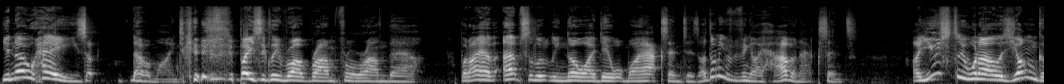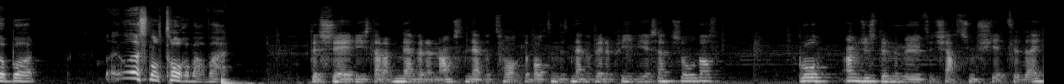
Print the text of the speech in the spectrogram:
You know Hayes? Never mind. Basically, run from around there but I have absolutely no idea what my accent is. I don't even think I have an accent. I used to when I was younger, but let's not talk about that. The series that I've never announced, never talked about, and there's never been a previous episode of. But I'm just in the mood to chat some shit today.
